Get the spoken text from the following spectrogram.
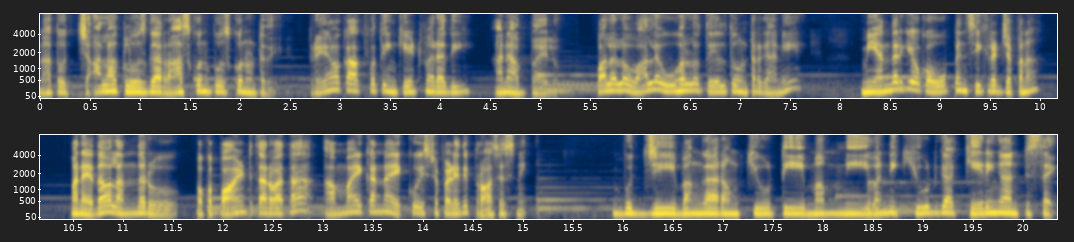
నాతో చాలా క్లోజ్గా రాసుకొని పూసుకొని ఉంటుంది. ప్రేమ కాకపోతే ఇంకేంటి మరి అది? అని అబ్బాయిలు. వాళ్ళలో వాళ్ళే ఊహల్లో తేలుతూ ఉంటారు కానీ మీ అందరికీ ఒక ఓపెన్ సీక్రెట్ చెప్పనా? మన ఎదవలందరూ ఒక పాయింట్ తర్వాత అమ్మాయి కన్నా ఎక్కువ ఇష్టపడేది ప్రాసెస్ని. బుజ్జి బంగారం క్యూటీ మమ్మీ ఇవన్నీ క్యూట్గా కేరింగ్గా అనిపిస్తాయి.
